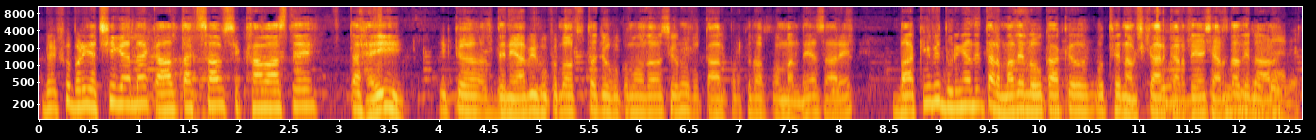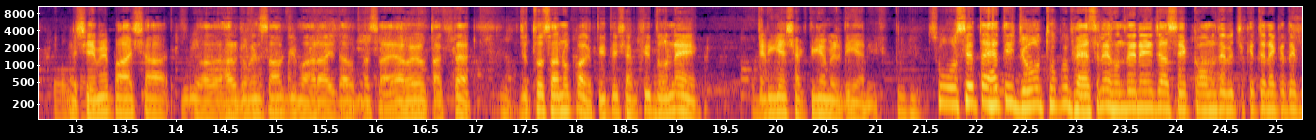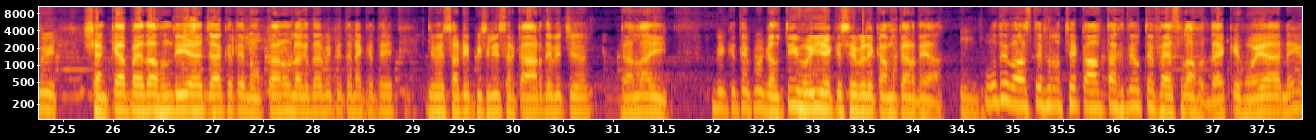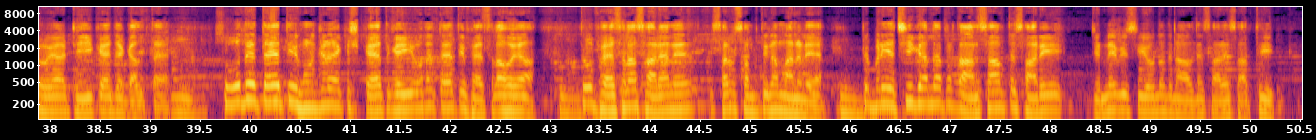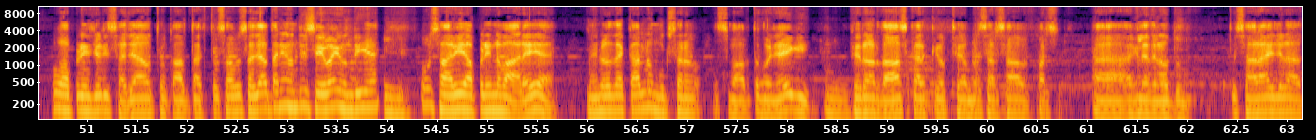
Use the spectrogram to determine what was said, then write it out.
ਦੇਖੋ, ਬੜੀ ਅੱਛੀ ਗੱਲ ਹੈ। ਕਾਲ ਤਖਤ ਸਾਹਿਬ ਸਿੱਖਾਂ ਵਾਸਤੇ ਤਾਂ ਹੈ ਹੀ ਇੱਕ ਦੁਨਿਆਵੀ ਹੁਕਮ ਆ। ਉੱਥੇ ਤਾਂ ਜੋ ਹੁਕਮ ਆਉਂਦਾ ਸੀ ਉਹਨੂੰ ਅਕਾਲ ਪੁਰਖ ਦਾ ਹੁਕਮ ਮੰਨਦੇ ਆ ਸਾਰੇ। ਬਾਕੀ ਵੀ ਦੁਨੀਆ ਦੇ ਧਰਮਾਂ ਦੇ ਲੋਕ ਆ ਕੇ ਉੱਥੇ ਨਮਸਕਾਰ ਕਰਦੇ ਆ, ਸ਼ਰਧਾ ਦੇ ਨਾਲ। ਛੇਵੇਂ ਪਾਤਸ਼ਾਹ ਹਰਗੋਬਿੰਦ ਸਾਹਿਬ ਜੀ ਮਹਾਰਾਜ ਦਾ ਵਸਾਇਆ ਹੋਇਆ ਉਹ ਤਖਤ ਹੈ, ਜਿੱਥੋਂ ਸਾਨੂੰ ਭਗਤੀ ਤੇ ਸ਼ਕਤੀ ਦੋਨੇ ਜਿਹੜੀਆਂ ਸ਼ਕਤੀਆਂ ਮਿਲਦੀਆਂ ਨੇ। ਸੋ ਉਸੇ ਤਹਿਤ ਹੀ ਜੋ ਉੱਥੋਂ ਕੋਈ ਫੈਸਲੇ ਹੁੰਦੇ ਨੇ ਜਾਂ ਸਿੱਖ ਕੌਮ ਦੇ ਵਿੱਚ ਕਿਤੇ ਨਾ ਕਿਤੇ ਕੋਈ ਸ਼ੰਕਾ ਪੈਦਾ ਹੁੰਦੀ ਹੈ ਜਾਂ ਕਿਤੇ ਲੋਕਾਂ ਨੂੰ ਲੱਗਦਾ ਵੀ ਕਿਤੇ ਨਾ ਕਿਤੇ ਜਿਵੇਂ ਸਾਡੀ ਪਿਛਲੀ ਸਰਕਾਰ ਦੇ ਵਿੱਚ ਗੱਲ ਆਈ ਵੀ ਕਿਤੇ ਕੋਈ ਗਲਤੀ ਹੋਈ ਹੈ ਕਿਸੇ ਵੇਲੇ ਕੰਮ ਕਰਦਿਆਂ ਉਹਦੇ ਵਾਸਤੇ ਫਿਰ ਉੱਥੇ ਅਕਾਲ ਤਖਤ ਦੇ ਉੱਤੇ ਫੈਸਲਾ ਹੁੰਦਾ ਹੈ ਕਿ ਹੋਇਆ ਨਹੀਂ ਹੋਇਆ ਠੀਕ ਹੈ ਜਾਂ ਗਲਤ ਹੈ। ਸੋ ਉਹਦੇ ਤਹਿਤ ਹੀ ਹੁਣ ਜਿਹੜਾ ਇੱਕ ਸ਼ਿਕਾਇਤ ਗਈ ਉਹਦੇ ਤਹਿਤ ਹੀ ਫੈਸਲਾ ਹੋਇਆ ਤੇ ਉਹ ਫੈਸਲਾ ਸਾਰਿਆਂ ਨੇ ਸਰਬਸੰਮਤੀ ਨਾਲ ਮੰਨ ਲਿਆ। ਤੇ ਬੜੀ ਅੱਛੀ ਗੱਲ ਹੈ ਪ੍ਰਧਾਨ ਸਾਹਿਬ ਤੇ ਸਾਰੇ ਜਿੰਨੇ ਵੀ ਸੀ ਉਹਨਾਂ ਦੇ ਨਾਲ ਦੇ ਸਾਰੇ ਸਾਥੀ ਉਹ ਆਪਣੀ ਜਿਹੜੀ ਸਜ਼ਾ ਉੱਥੋਂ ਕਾਲ ਤੱਕ ਤੋਂ ਸਭ ਸਜ਼ਾ ਤਾਂ ਨਹੀਂ ਹੁੰਦੀ ਸੇਵਾ ਹੀ ਹੁੰਦੀ ਹੈ। ਉਹ ਸਾਰੀ ਆਪਣੀ ਨਿਭਾ ਰਹੇ ਆ ਮੈਨੂੰ ਲੱਗਦਾ ਕੱਲ ਨੂੰ ਮੁਕਸਰ ਸਮਾਪਤ ਹੋ ਜਾਏਗੀ। ਫਿਰ ਅਰਦਾਸ ਕਰਕੇ ਉੱਥੇ ਅੰਮ੍ਰਿਤਸਰ ਸਾਹਿਬ ਅਗਲੇ ਦਿਨ ਉਦੋਂ। ਤੇ ਸਾਰਾ ਇਹ ਜਿਹੜਾ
